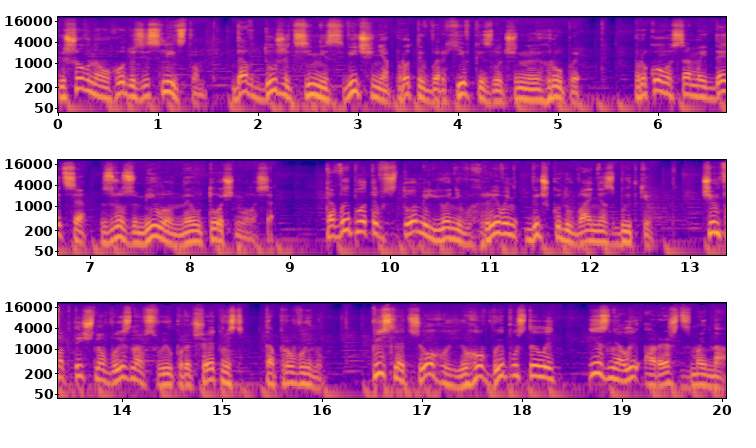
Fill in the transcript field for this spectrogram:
пішов на угоду зі слідством, дав дуже цінні свідчення проти верхівки злочинної групи. Про кого саме йдеться, зрозуміло, не уточнювалося. Та виплатив 100 мільйонів гривень відшкодування збитків, чим фактично визнав свою причетність та провину. Після цього його випустили і зняли арешт з майна.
